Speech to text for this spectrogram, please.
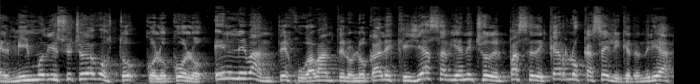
El mismo 18 de agosto, Colo Colo en Levante jugaba ante los locales que ya se habían hecho del pase de Carlos Caselli, que tendría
